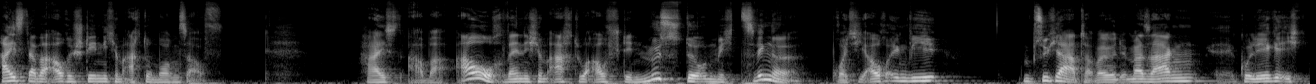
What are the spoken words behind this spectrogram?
Heißt aber auch, ich stehe nicht um 8 Uhr morgens auf. Heißt aber auch, wenn ich um 8 Uhr aufstehen müsste und mich zwinge, bräuchte ich auch irgendwie ein Psychiater, weil wird immer sagen, äh, Kollege, ich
